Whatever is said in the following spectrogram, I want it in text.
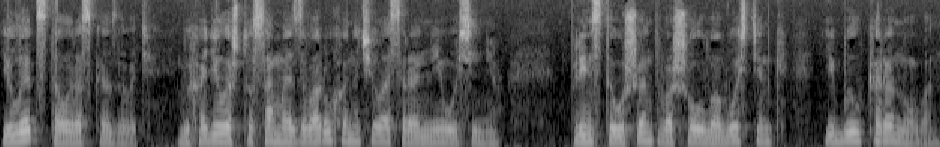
И Лед стал рассказывать. Выходило, что самая заваруха началась ранней осенью. Принц Таушент вошел в Авостинг и был коронован.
